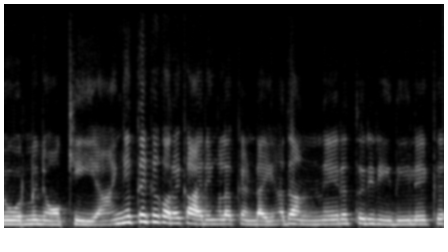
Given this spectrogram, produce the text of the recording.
ഡോറിന് നോക്ക് ചെയ്യുക അങ്ങനത്തെയൊക്കെ കുറേ കാര്യങ്ങളൊക്കെ ഉണ്ടായി. അത് അന്നേരത്തെ ഒരു രീതിയിലേക്ക്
